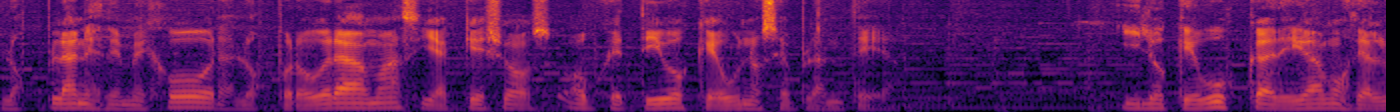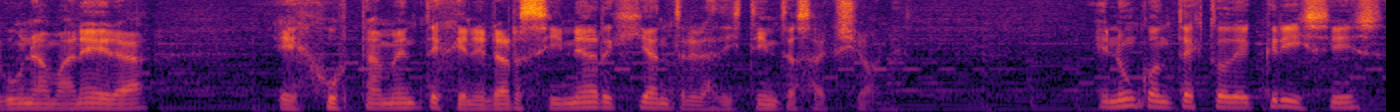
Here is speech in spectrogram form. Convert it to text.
los planes de mejora, los programas y aquellos objetivos que uno se plantea. Y lo que busca, digamos, de alguna manera, es justamente generar sinergia entre las distintas acciones. En un contexto de crisis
